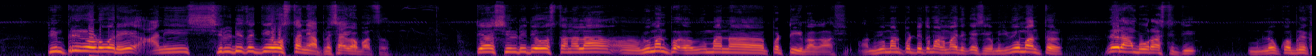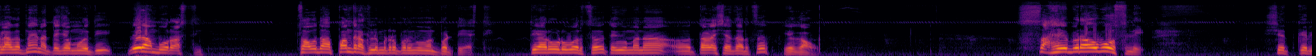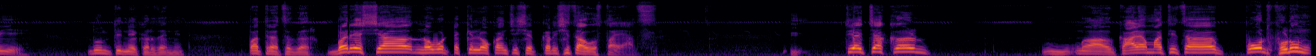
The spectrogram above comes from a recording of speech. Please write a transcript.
पिंपरी रोडवर आहे आणि शिर्डीचं देवस्थान आहे आपलं साईबाबाचं त्या शिर्डी देवस्थानाला विमान प विमान पट्टी बघा अशी. आणि विमानपट्टी तुम्हाला माहिती कशी म्हणजे विमानतळ लय लांबवर असते ती. लवकर ब्रेक लागत नाही ना त्याच्यामुळे ती लय लांबवर असते. चौदा पंधरा किलोमीटरपर्यंत विमानपट्टी असते. त्या रोडवरचं ते विमाना तळाशेजारचं हे गाव. साहेबराव भोसले. शेतकरी आहे. दोन तीन एकर जमीन. पत्र्याचं घर. बऱ्याचशा नव्वद टक्के लोकांची शेतकऱ्याचीच अवस्था आहे आज. त्याच्याकड काळ्या मातीचा पोट फोडून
